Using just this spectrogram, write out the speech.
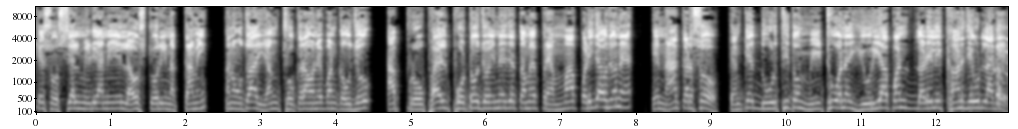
કે સોશિયલ મીડિયાની લવ સ્ટોરી નકામી. અને હું તો આ યંગ છોકરાઓને પણ કહું છું આ પ્રોફાઇલ ફોટો જોઈને જે તમે પ્રેમમાં પડી જાવ છો ને એ ના કરશો. કેમ કે દૂરથી તો મીઠું અને યુરિયા પણ દળેલી ખાણ જેવું જ લાગે.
